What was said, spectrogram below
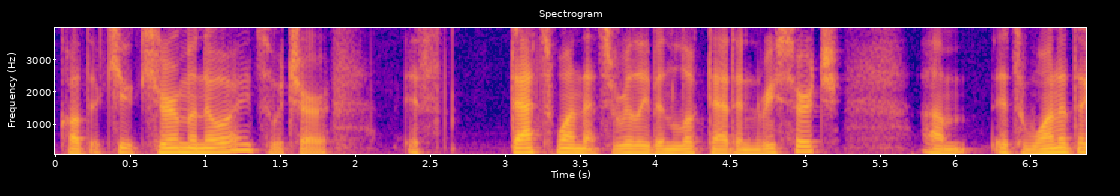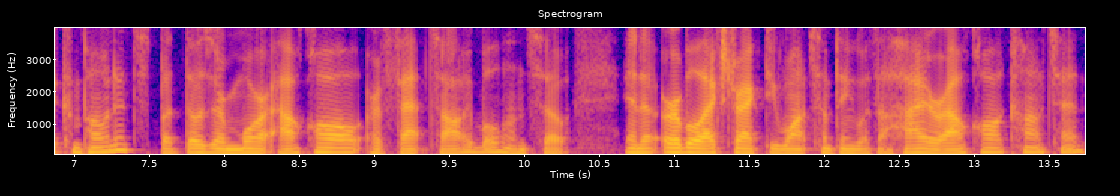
called the curcuminoids, which are, if that's one that's really been looked at in research. Um, it's one of the components, but those are more alcohol or fat soluble. And so in an herbal extract, you want something with a higher alcohol content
